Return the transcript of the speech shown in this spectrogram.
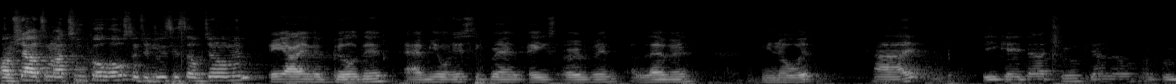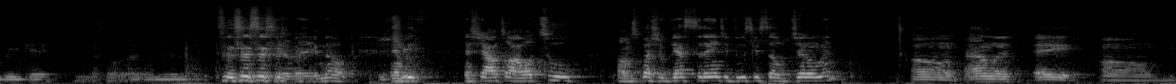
Um, shout out to my two co-hosts. Introduce yourself, gentlemen. AI in the building. Add me on Instagram, Ace Irving eleven. You know it. Right. BK dot truth. Y'all know I'm from BK. That's all I need You know. already know. And we and shout out to our two um special guests today. Introduce yourself, gentlemen. Um, Allen A. Um, you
